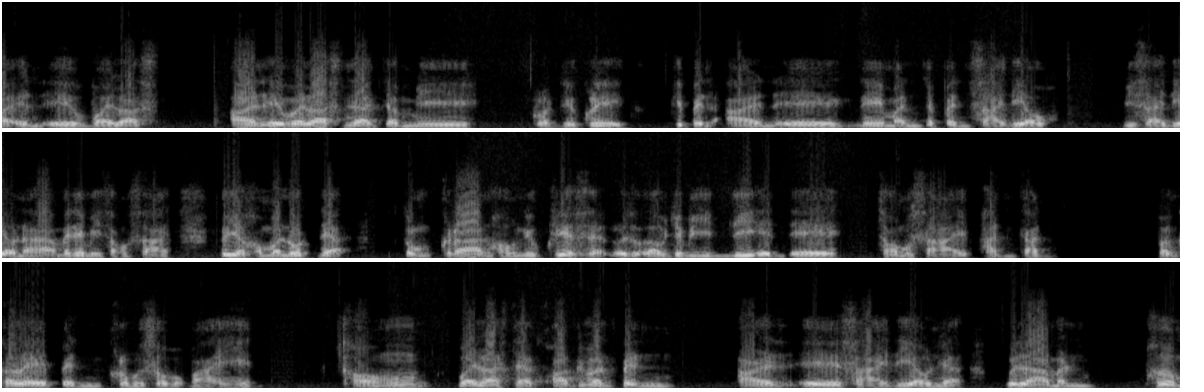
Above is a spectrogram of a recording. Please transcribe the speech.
RNA ไวรัส RNA ไวรัสเนี่ยจะมีกรดนิวคลีอิกที่เป็น RNA นี่มันจะเป็นสายเดียว มีสายเดียวนะฮะไม่ได้มีสองสายก็อย่างของมนุษย์เนี่ยตรงกลางของนิวเคลียสเราจะมี DNA สองสายพันกัน มันก็เลยเป็นโครโมโซมออกมาให้เห็น ของไวรัสเนี่ยความที่มันเป็น RNA สายเดียวเนี่ย เวลามันเพิ่ม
